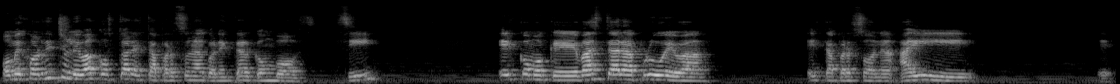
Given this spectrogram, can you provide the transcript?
o mejor dicho, le va a costar a esta persona conectar con vos, ¿sí? Es como que va a estar a prueba esta persona. Ahí eh,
